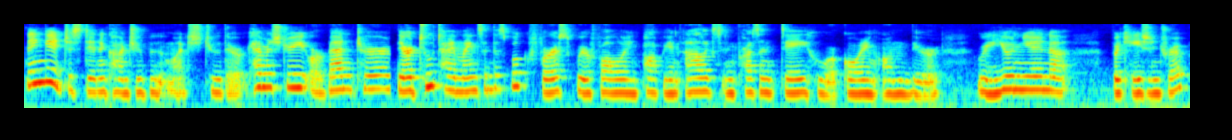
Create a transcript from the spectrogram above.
think it just didn't contribute much to their chemistry or banter. There are two timelines in this book. First, we're following Poppy and Alex in present day who are going on their reunion vacation trip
